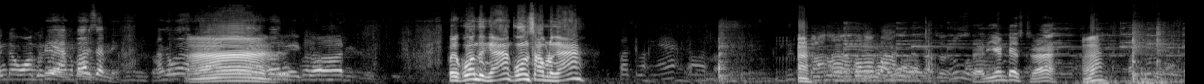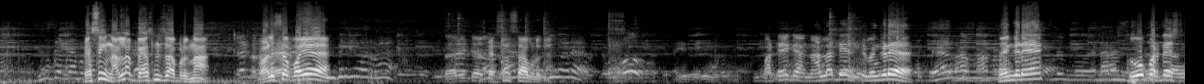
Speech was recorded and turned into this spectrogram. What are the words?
எங்க ஓந்து? அங்க பாரு சாமி. ஆ. போய் கோந்துங்க. கோந்து சாப்பிடுங்க. சரியான டேஸ்டா ஆ? பெசங்க நல்லா பெசஞ்சு சாப்பிடுங்கண்ணா. வலிச போய் பெசஞ்சு சாப்பிடுங்க. நல்ல டேஸ்ட். வெங்கடே. வெங்கடே. Super taste.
